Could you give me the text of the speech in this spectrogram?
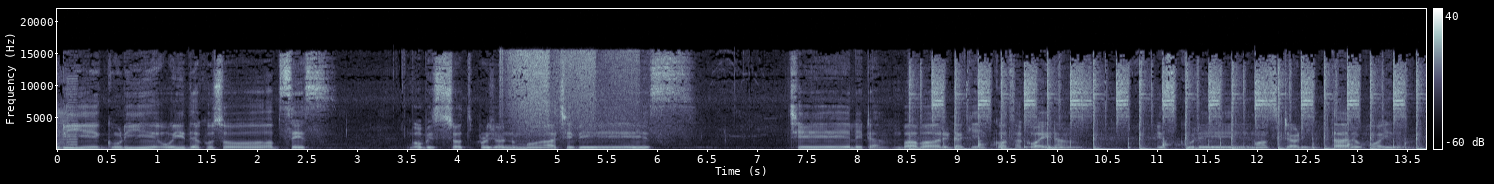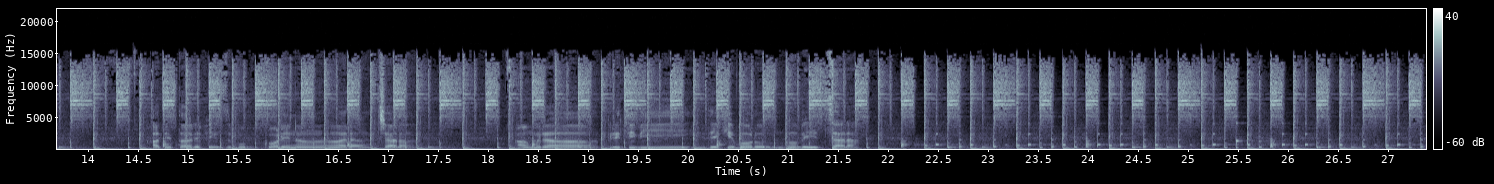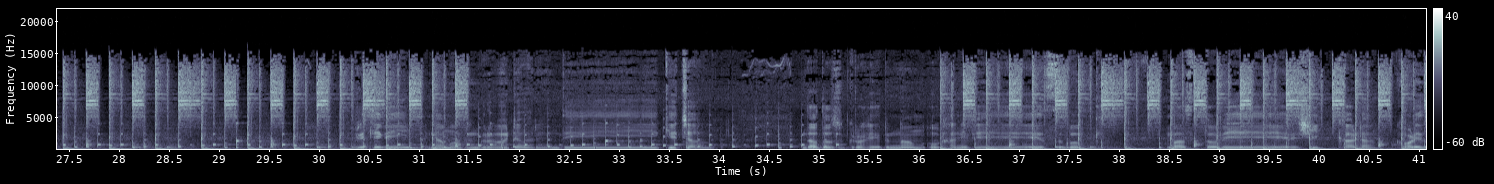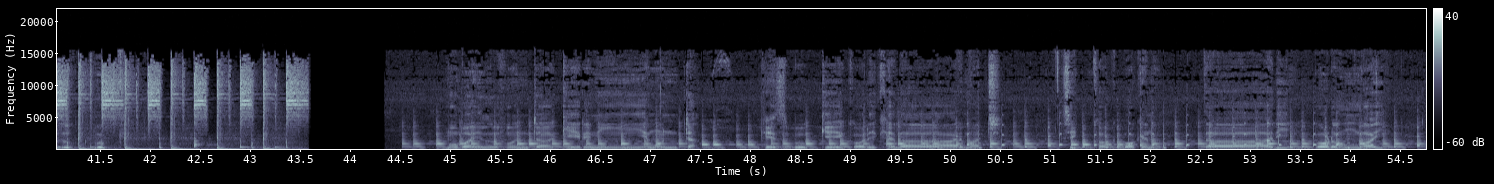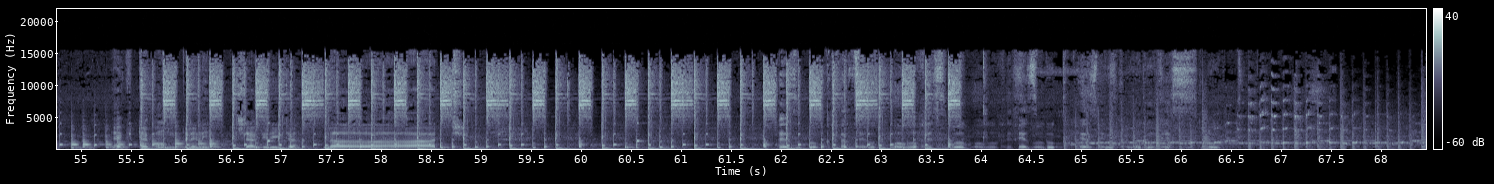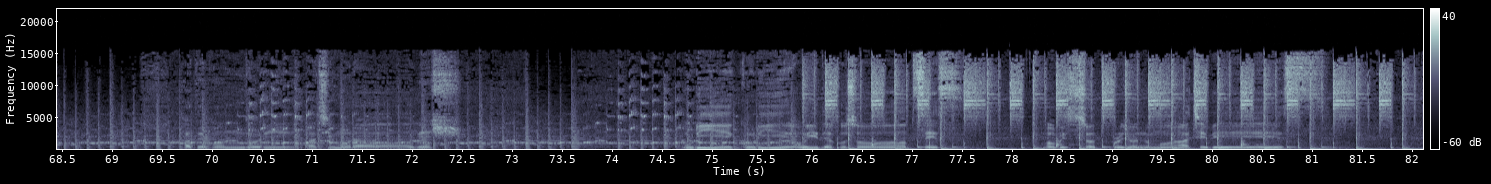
উড়িয়ে গুড়িয়ে, ওই দেখো সব শেষ। ভবিষ্যৎ প্রজন্ম আছে বেশ। ছেলেটা বাবার ডাকে কথা কয় না। স্কুলে মাস্টারি তার ভয় না। হাতে তার ফেসবুক করে না আরা চারা আমরা পৃথিবী দেখে বড় গোবে চারা পৃথিবী নামক গ্রহটার দিকে চাও। দ্বাদশ গ্রহের নাম ওখানে ফেসবুক বাস্তবের শিক্ষাটা করে ধুকপুক। মোবাইল ফোনটা কেড়ে নিয়ে মনটা ফেসবুককে করে খেলার মাঠ। শিক্ষক বকে না, তারই বরং ভয়। একটা কমপ্লেনে চাকরিটা লাট। ফেসবুক ফেসবুক ওগো ফেসবুক ফেসবুক ফেসবুক ওগো ফেসবুক হাতে ফোন ধরে আছি মোরা বেশ। উড়িয়ে গুড়িয়ে ওই দেখো সব শেষ। ভবিষ্যৎ প্রজন্ম আছে বেশ।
